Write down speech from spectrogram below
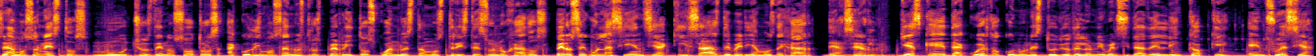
Seamos honestos, muchos de nosotros acudimos a nuestros perritos cuando estamos tristes o enojados, pero según la ciencia quizás deberíamos dejar de hacerlo. Y es que, de acuerdo con un estudio de la Universidad de Linköping en Suecia,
